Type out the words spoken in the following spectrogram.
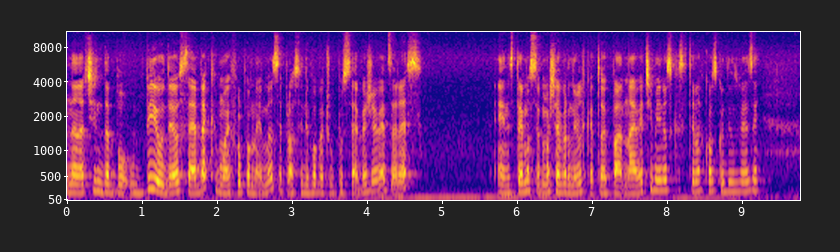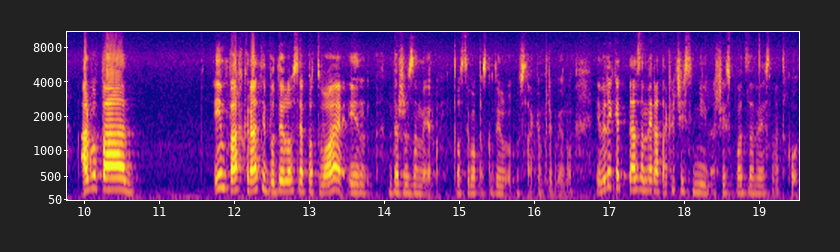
na način, da bo ubil del sebe, ki mu je ful pomemben, se pravi, ne bo več upal sebe živeti za res. In s tem se bomo še vrnili, ker to je pa največji minus, ki se ti lahko zgodi v zvezi. Ali pa in pa hkrati bo delal vse po tvoje in držal zamero. To se bo pa zgodilo v vsakem primeru. In velika je ta zamera taka čist mila, čist podzavestna. Tako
